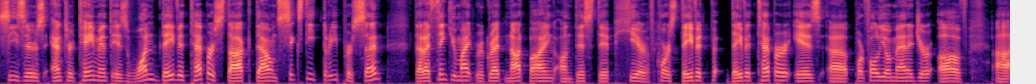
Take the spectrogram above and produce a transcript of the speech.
Caesars Entertainment is one David Tepper stock down 63% that I think you might regret not buying on this dip here. Of course, David David Tepper is a portfolio manager of uh,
